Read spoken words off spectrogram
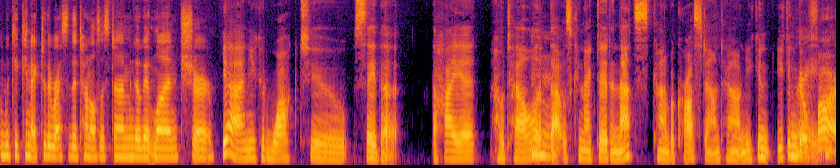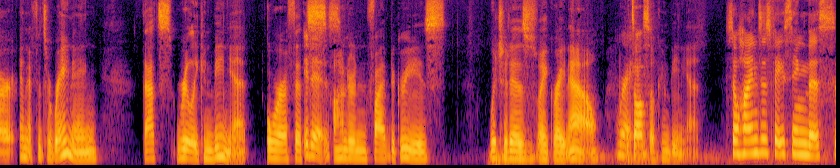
we could connect to the rest of the tunnel system and go get lunch or yeah, and you could walk to say the the Hyatt hotel Mm-hmm. if that was connected, and that's kind of across downtown. You can you can go far, and if it's raining, that's really convenient. Or if it's It is. 105 degrees, which it is like right now, Right. it's also convenient. So Hines is facing this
